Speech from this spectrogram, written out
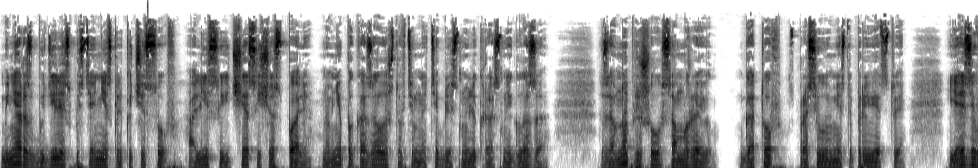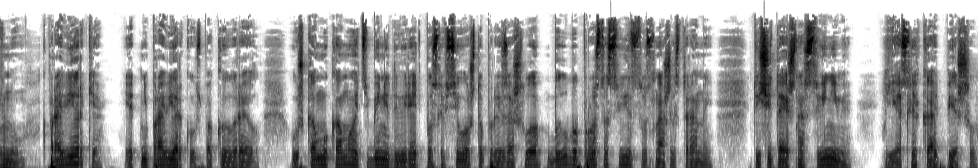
Меня разбудили спустя несколько часов. Алиса и Чез еще спали, но мне показалось, что в темноте блеснули красные глаза. За мной пришел сам Ревел. «Готов?» – спросил вместо приветствия. Я зевнул. «К проверке?» «Это не проверка», – успокоил Рейл. «Уж кому-кому, а тебе не доверять после всего, что произошло, было бы просто свинство с нашей стороны. Ты считаешь нас свиньями?» Я слегка опешил.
